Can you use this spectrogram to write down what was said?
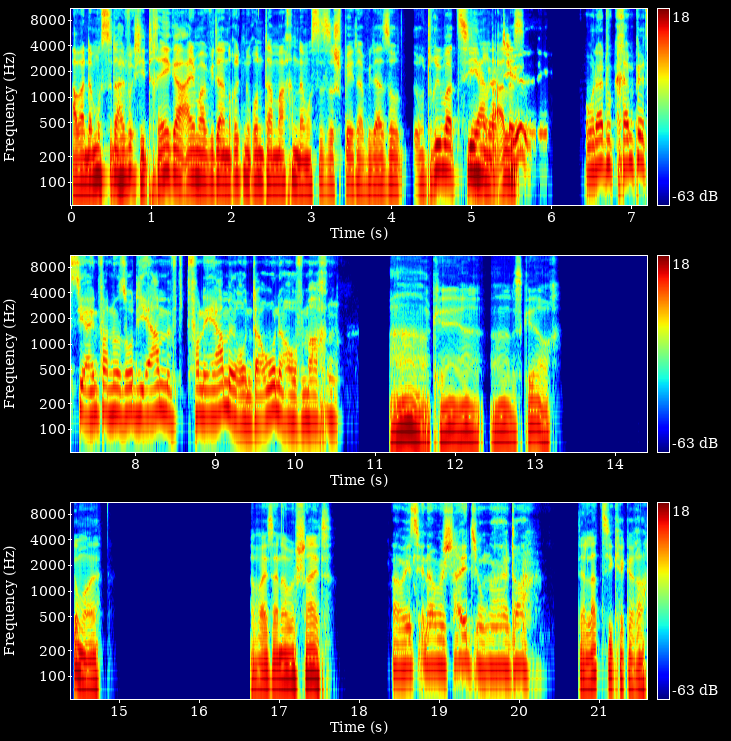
Aber dann musst du da halt wirklich die Träger einmal wieder den Rücken runter machen, dann musst du später wieder so drüber ziehen und alles. Oder du krempelst die einfach nur so die Ärmel von den Ärmel runter, ohne aufmachen. Ah, okay, ja. Ah, das geht auch. Guck mal. Da weiß einer Bescheid. Da weiß jeder Bescheid, Junge, Alter. Der Lazzi-Keckerer.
